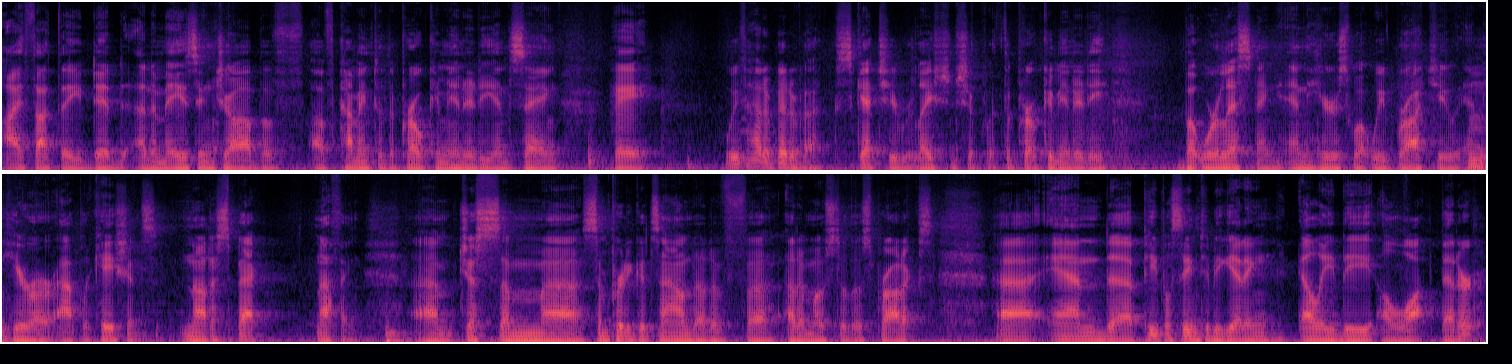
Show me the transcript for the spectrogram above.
I thought they did an amazing job of, of coming to the pro community and saying, hey, we've had a bit of a sketchy relationship with the pro community, but we're listening, and here's what we brought you, and here are applications. Not a spec, nothing. Um, just some uh, some pretty good sound out of uh, out of most of those products, uh, and uh, people seem to be getting LED a lot better.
